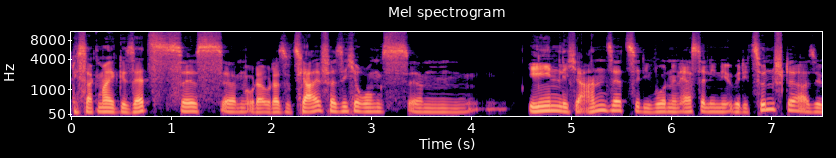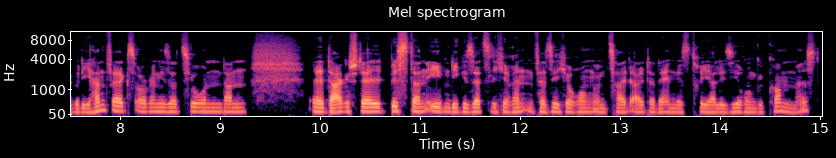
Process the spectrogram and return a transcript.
ich sag mal, Gesetzes- ähm, oder, oder Sozialversicherungs- ähm, ähnliche Ansätze. Die wurden in erster Linie über die Zünfte, also über die Handwerksorganisationen dann äh, dargestellt, bis dann eben die gesetzliche Rentenversicherung im Zeitalter der Industrialisierung gekommen ist.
